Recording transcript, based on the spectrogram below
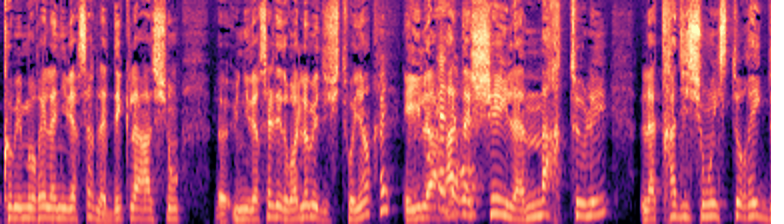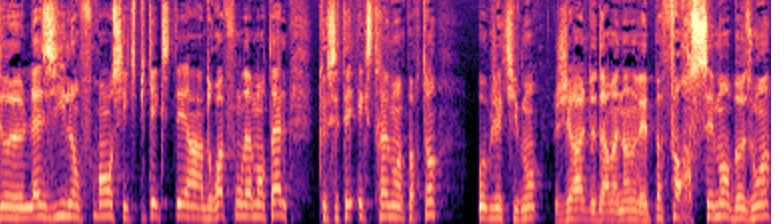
commémorait l'anniversaire de la Déclaration euh, universelle des droits de l'homme et du citoyen. Et il a rattaché, il a martelé la tradition historique de l'asile en France. Il expliquait que c'était un droit fondamental, que c'était extrêmement important. Objectivement, Gérald Darmanin n'avait pas forcément besoin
